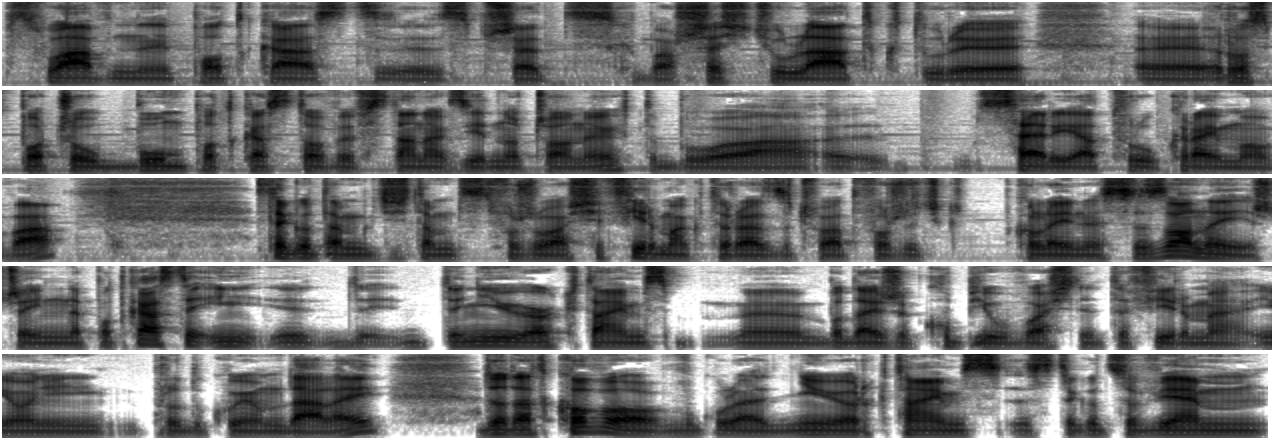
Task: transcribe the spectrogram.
sławny podcast sprzed chyba sześciu lat, który e, rozpoczął boom podcastowy w Stanach Zjednoczonych. To była e, seria true crime'owa. Z tego tam gdzieś tam stworzyła się firma, która zaczęła tworzyć kolejne sezony, jeszcze inne podcasty i y, The New York Times e, bodajże kupił właśnie tę firmę i oni produkują dalej. Dodatkowo w ogóle New York Times, z tego co wiem,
